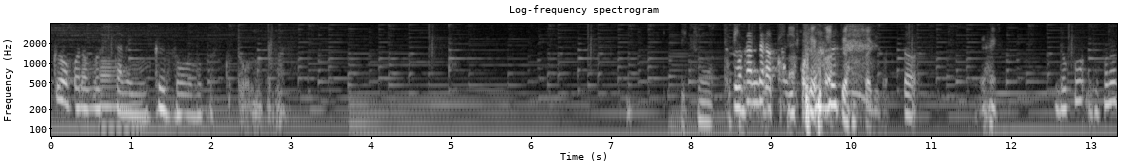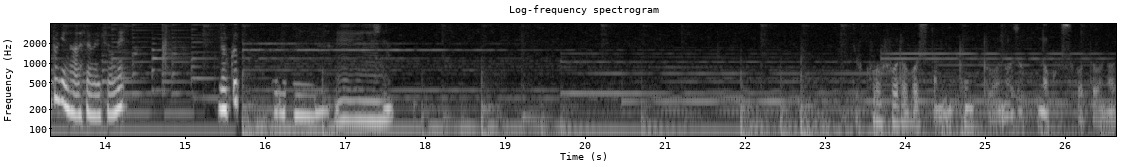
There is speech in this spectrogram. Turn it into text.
服を滅ぼすために訓法を残すことを望ます。いつの時わかんなかったんですこれはって思ったけど。そう。どこ、どこの時の話なんでしょうね。続、うん。どこを滅ぼすために訓法を残すことを望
